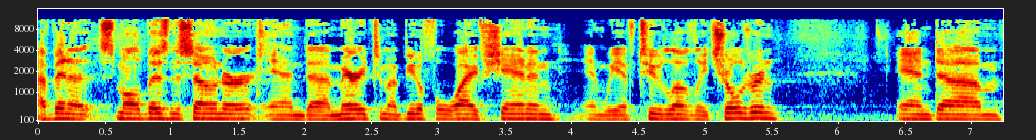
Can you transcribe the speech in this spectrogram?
I've been a small business owner and uh, married to my beautiful wife, Shannon, and we have two lovely children. And, um,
